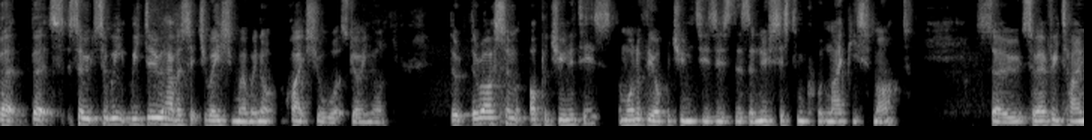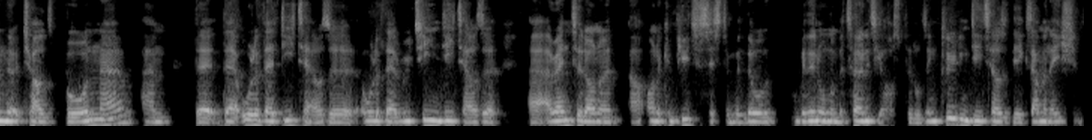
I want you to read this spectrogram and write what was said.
but but so so we, we do have a situation where we're not quite sure what's going on. There, there are some opportunities, and one of the opportunities is there's a new system called NIPE Smart. So so every time that a child's born now, um, they're, they're, all of their details are all of their routine details are uh, are entered on a on a computer system within all within all the maternity hospitals, including details of the examination.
